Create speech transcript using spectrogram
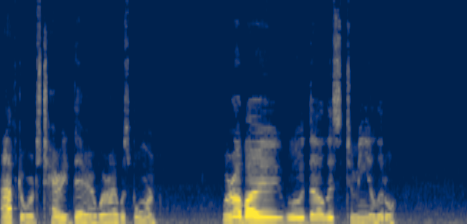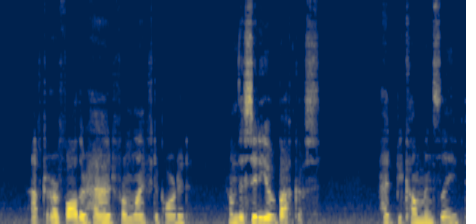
afterwards tarried there where I was born, whereof I would thou list to me a little. After her father had from life departed, from the city of Bacchus, had become enslaved,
